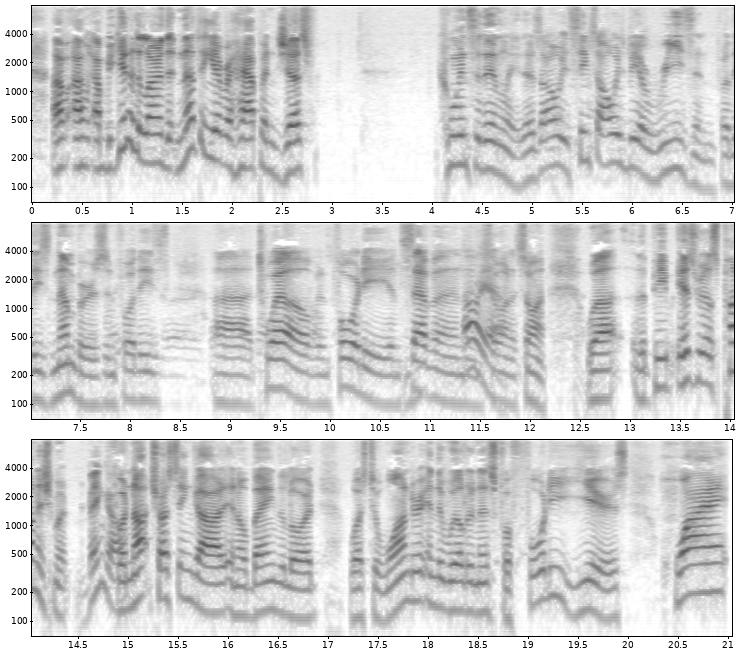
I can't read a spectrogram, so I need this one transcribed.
I'm, I'm, I'm beginning to learn that nothing ever happened just coincidentally. There's always seems to always be a reason for these numbers and for these uh, 12 and 40 and 7 and Oh, yeah. so on and so on. Well, the people Israel's punishment Bingo. for not trusting God and obeying the Lord was to wander in the wilderness for 40 years. Why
